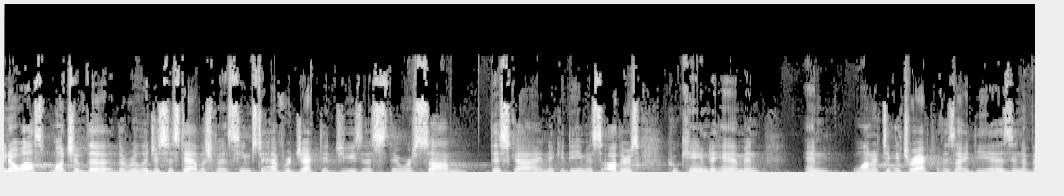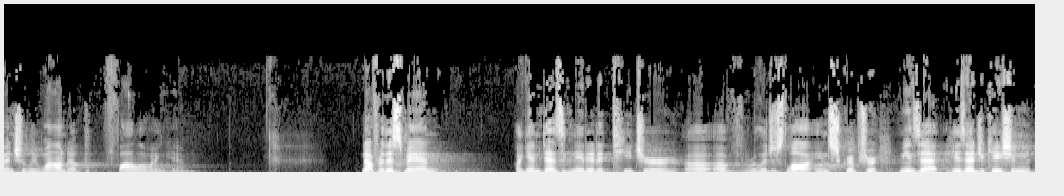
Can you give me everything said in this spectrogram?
You know, whilst much of the, the religious establishment seems to have rejected Jesus, there were some, this guy, Nicodemus, others, who came to him and, and wanted to interact with his ideas and eventually wound up following him. Now, for this man, again, designated a teacher uh, of religious law in Scripture, means that his education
